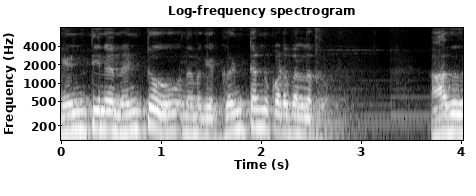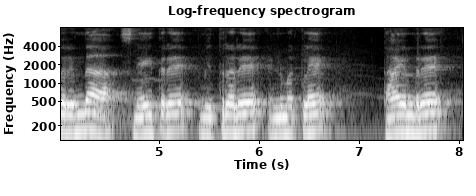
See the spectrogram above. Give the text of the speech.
ಎಂಟಿನ ನಂಟು ನಮಗೆ ಗಂಟನ್ನು ಕೊಡಬಲ್ಲದು. ಆದುದರಿಂದ ಸ್ನೇಹಿತರೆ, ಮಿತ್ರರೇ ಹೆಣ್ಮಕ್ಳೇ ತಾಯಂದ್ರೆ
